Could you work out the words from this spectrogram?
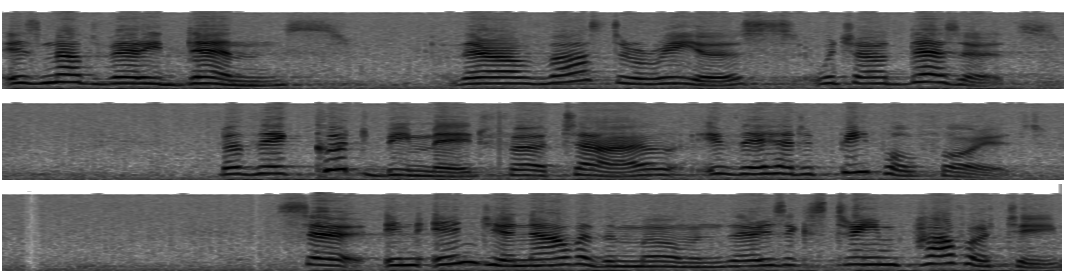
is not very dense. There are vast areas which are deserts, but they could be made fertile if they had a people for it. So in India now at the moment there is extreme poverty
